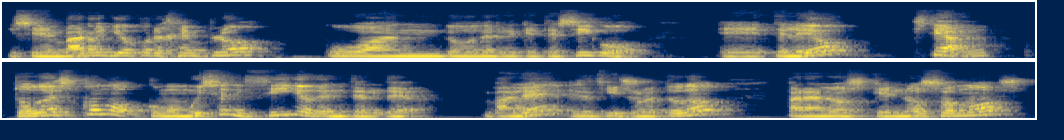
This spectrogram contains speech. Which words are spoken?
y sin embargo, yo, por ejemplo, cuando desde que te sigo eh, te leo, hostia, todo es como, como muy sencillo de entender, ¿vale? Es decir, sobre todo para los que no somos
